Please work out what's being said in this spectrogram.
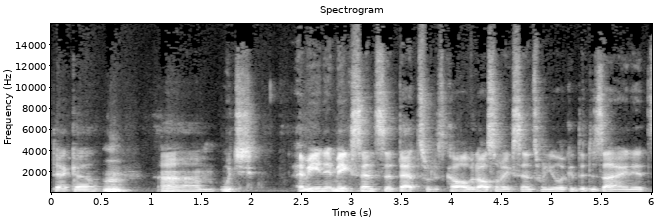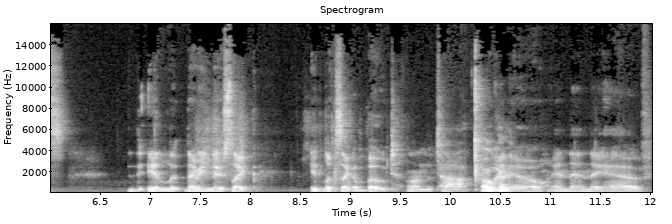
deco. Mm. Um, which I mean, it makes sense that that's what it's called, but it also makes sense when you look at the design. It's it. I mean, there's like it looks like a boat on the top, Okay. you know, and then they have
